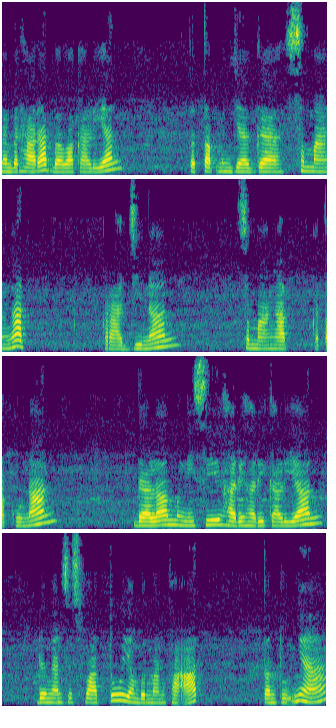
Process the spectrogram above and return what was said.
memberharap bahwa kalian tetap menjaga semangat kerajinan, semangat ketekunan dalam mengisi hari-hari kalian dengan sesuatu yang bermanfaat. Tentunya,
